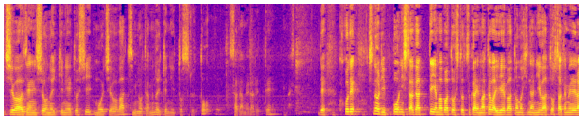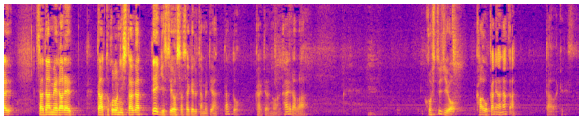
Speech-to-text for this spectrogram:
1羽は全焼の生贄としもう1羽は罪のための生贄とすると定められていました。でここで主の立法に従って山鳩一つ買いまたは家鳩のひな2羽と定められ定められたところに従って犠牲を捧げるためであったと書いてあるのは彼らは子羊を買うお金がなかったわけです。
